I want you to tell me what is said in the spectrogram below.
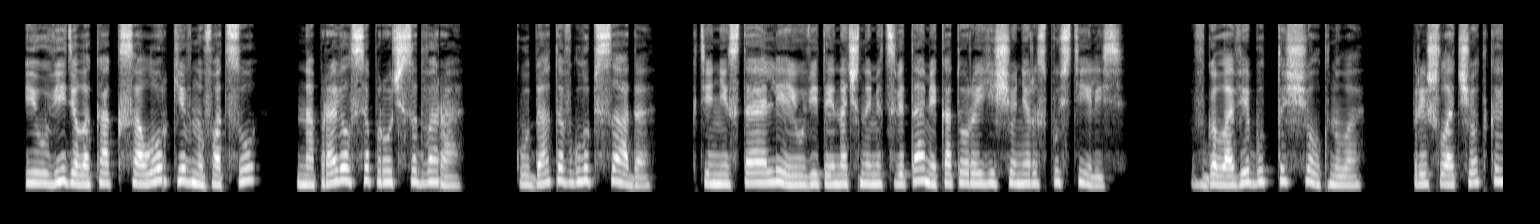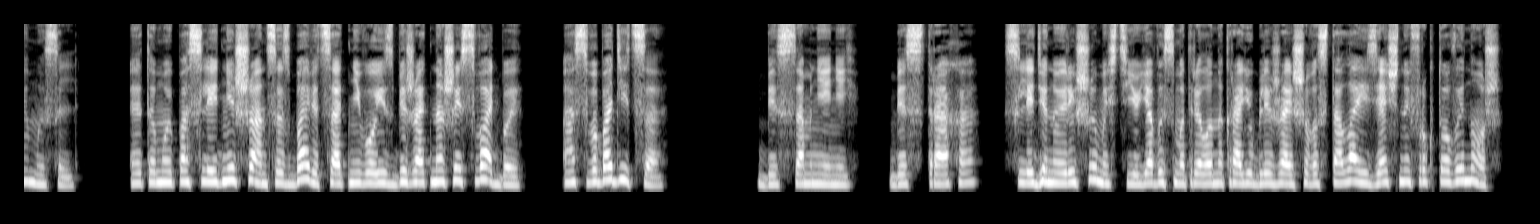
и увидела, как Ксалор, кивнув отцу, направился прочь со двора. Куда-то вглубь сада, к тенистой аллее, увитой ночными цветами, которые еще не распустились. В голове будто щелкнуло. Пришла четкая мысль. Это мой последний шанс избавиться от него и избежать нашей свадьбы. Освободиться. Без сомнений, без страха, с ледяной решимостью я высмотрела на краю ближайшего стола изящный фруктовый нож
